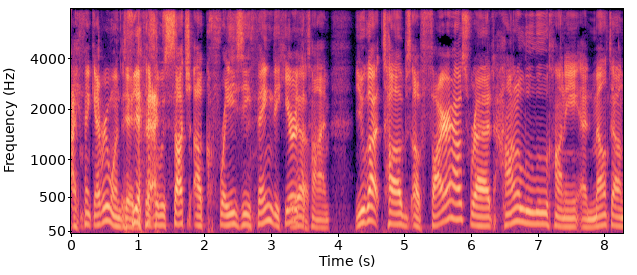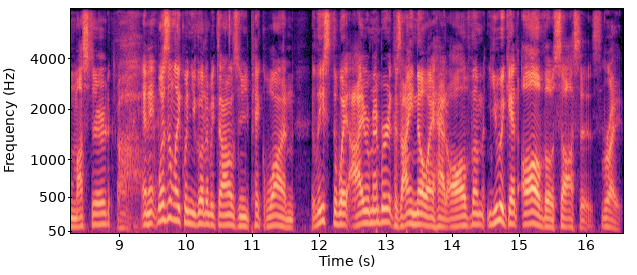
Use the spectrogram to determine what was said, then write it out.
I think everyone did because it was such a crazy thing to hear Yeah. at the time. You got tubs of Firehouse Red, Honolulu Honey, and Meltdown Mustard. And it wasn't like when you go to McDonald's and you pick one, at least the way I remember it, because I know I had all of them, you would get all of those sauces. Right.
